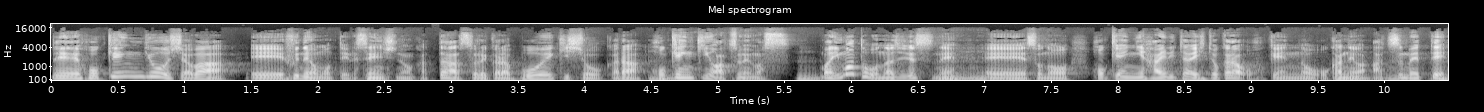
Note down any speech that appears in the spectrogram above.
で、保険業者は、えー船を持っている選手の方、それから貿易省から保険金を集めます。うんまあ、今と同じですね。うんうんえーその保険に入りたい人から保険のお金を集めて、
